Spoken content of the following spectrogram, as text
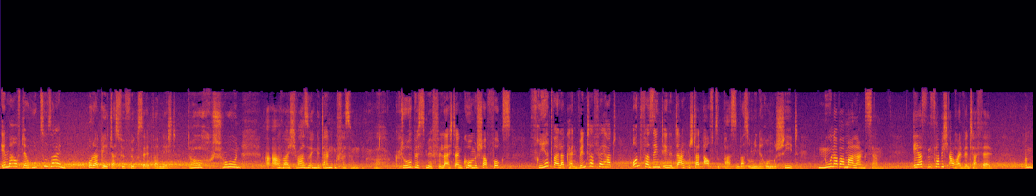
immer auf der Hut zu sein? Oder gilt das für Füchse etwa nicht? Doch, schon. Aber ich war so in Gedanken versunken. Oh, du bist mir vielleicht ein komischer Fuchs. Friert, weil er kein Winterfell hat und versinkt in Gedanken, statt aufzupassen, was um ihn herum geschieht. Nun aber mal langsam. Erstens habe ich auch ein Winterfell. Und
